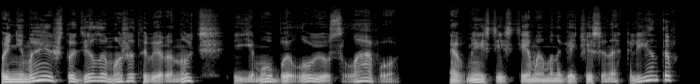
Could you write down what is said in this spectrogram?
Понимая, что дело может вернуть ему былую славу, а вместе с тем и многочисленных клиентов,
